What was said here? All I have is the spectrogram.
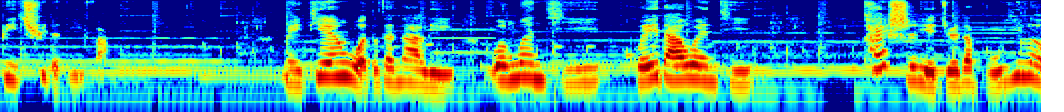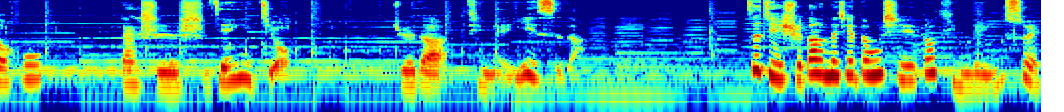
必去的地方。每天我都在那里问问题、回答问题，开始也觉得不亦乐乎，但是时间一久。觉得挺没意思的，自己学到的那些东西都挺零碎。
